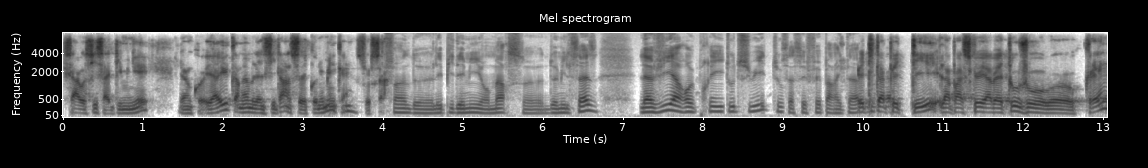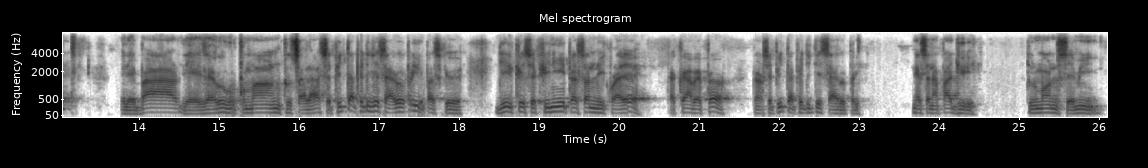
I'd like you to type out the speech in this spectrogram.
ça aussi, ça a diminué. Donc, il y a eu quand même l'incidence économique hein, sur ça. Fin de l'épidémie en mars 2016. Euh, la vie a repris tout de suite ou ça s'est fait par étapes? Petit à petit, là, parce qu'il y avait toujours euh, crainte, les bars, les regroupements, tout ça là, c'est petit à petit que ça a repris, parce que dire que c'est fini, personne n'y croyait. Chacun avait peur. Donc c'est petit à petit que ça a repris. Mais ça n'a pas duré. Tout le monde s'est mis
